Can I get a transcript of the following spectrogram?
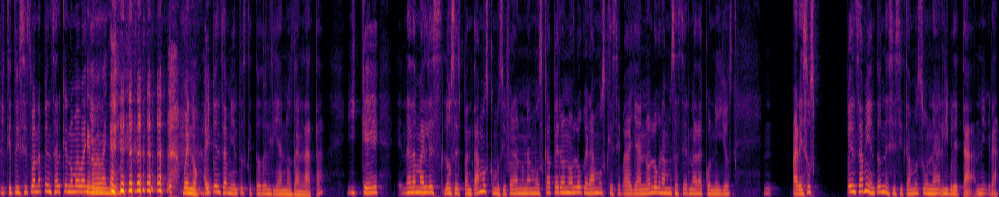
Y que tú dices, van a pensar que no me bañé. Que no me bañé. Bueno, hay pensamientos que todo el día nos dan lata y que nada más les, los espantamos como si fueran una mosca, pero no logramos que se vayan, no logramos hacer nada con ellos. Para esos pensamientos necesitamos una libreta negra.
